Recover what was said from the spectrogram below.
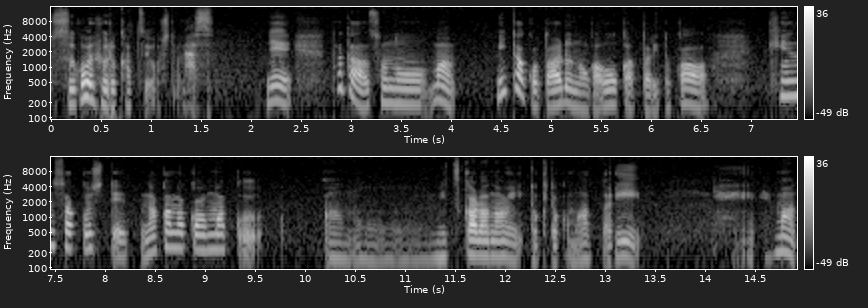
すごいフル活用してます。でただそのまあ見たことあるのが多かったりとか検索してなかなかうまくあの見つからない時とかもあったりー、まあ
